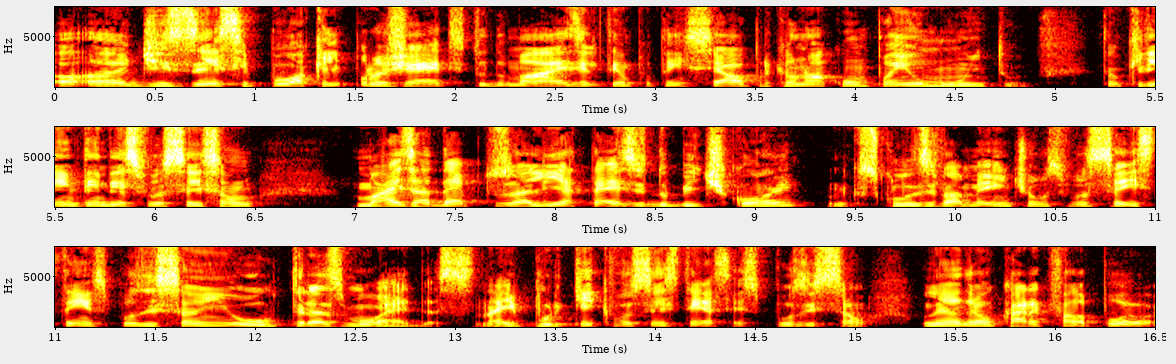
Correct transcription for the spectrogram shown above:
uh, dizer se, pô, aquele projeto e tudo mais, ele tem um potencial, porque eu não acompanho muito. Então eu queria entender se vocês são mais adeptos ali à tese do Bitcoin, exclusivamente, ou se vocês têm exposição em outras moedas, né? E por que que vocês têm essa exposição? O Leandro é o cara que fala, pô,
